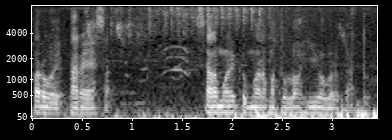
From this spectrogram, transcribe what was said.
Parayasa. Assalamualaikum warahmatullahi wabarakatuh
